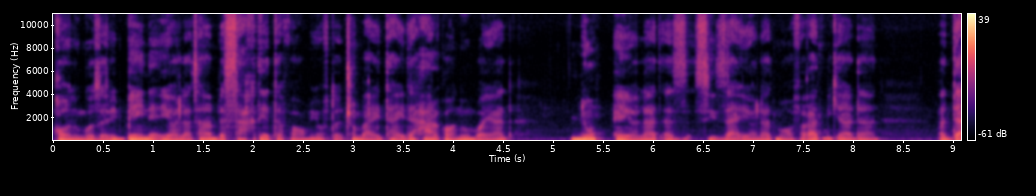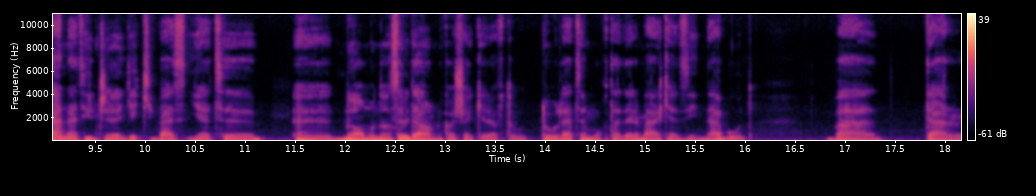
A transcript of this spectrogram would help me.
قانونگذاری بین ایالت هم به سختی اتفاق میافتاد. چون برای تایید هر قانون باید نه ایالت از 13 ایالت موافقت می‌کردن و در نتیجه یک وضعیت نامناسبی در آمریکا شکل گرفته بود. دولت مقتدر مرکزی نبود و در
